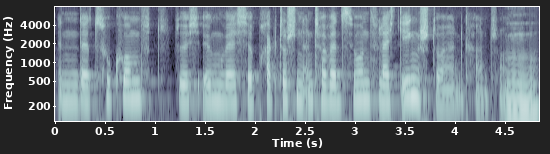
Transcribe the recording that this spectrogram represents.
in der Zukunft durch irgendwelche praktischen Interventionen vielleicht gegensteuern könnte. Mhm.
